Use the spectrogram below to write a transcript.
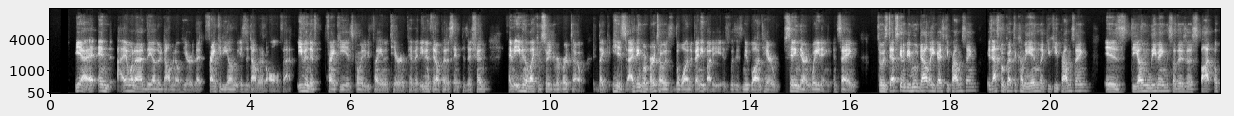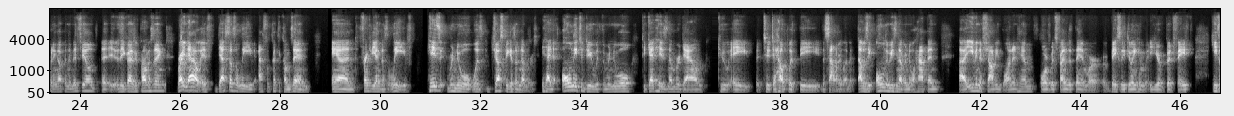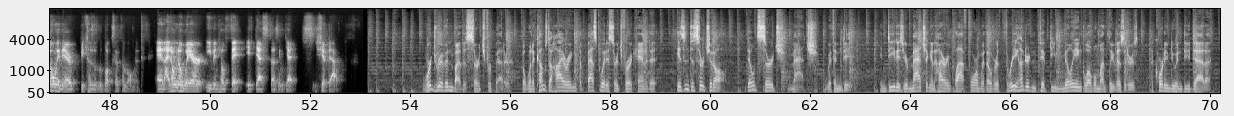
Yeah, and I want to add the other domino here that Frenkie de Jong is the domino of all of that. Even if Frenkie is going to be playing interior and pivot, even if they don't play the same position, I mean, even the like of Sergio Roberto, like his, I think Roberto is the one, if anybody, is with his new blonde hair, sitting there and waiting and saying, "So is Dest going to be moved out like you guys keep promising? Is Azpilicueta coming in like you keep promising? Is De Jong leaving so there's a spot opening up in the midfield uh, uh, that you guys are promising? Right now, if Dest doesn't leave, Azpilicueta comes in, and Frenkie de Jong doesn't leave, his renewal was just because of numbers. It had only to do with the renewal to get his number down to a to, to help with the the salary limit. That was the only reason that renewal happened. Uh, even if Xavi wanted him or was friends with him or, or basically doing him a year of good faith, he's only there because of the books at the moment. And I don't know where even he'll fit if Dest doesn't get shipped out. We're driven by the search for better. But when it comes to hiring, the best way to search for a candidate isn't to search at all. Don't search match with Indeed. Indeed is your matching and hiring platform with over 350 million global monthly visitors, according to Indeed data,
